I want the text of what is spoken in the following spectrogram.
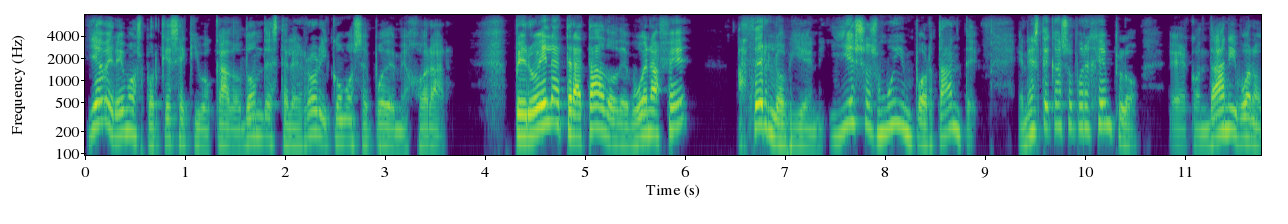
Ya veremos por qué se ha equivocado, dónde está el error y cómo se puede mejorar. Pero él ha tratado de buena fe hacerlo bien y eso es muy importante. En este caso, por ejemplo, eh, con Dani, bueno,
